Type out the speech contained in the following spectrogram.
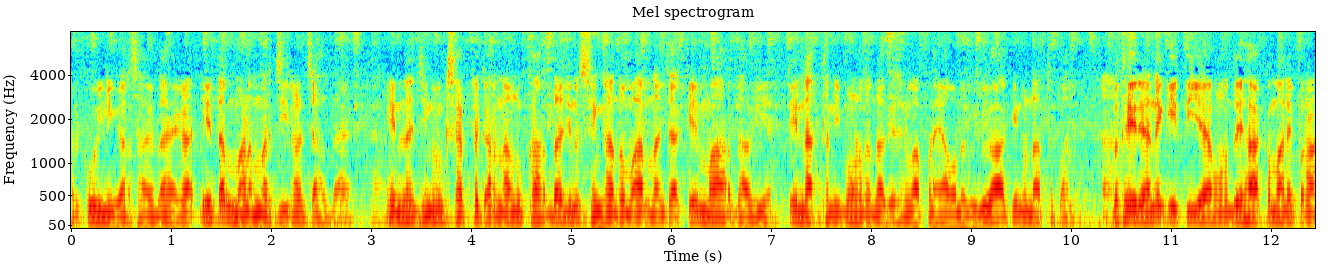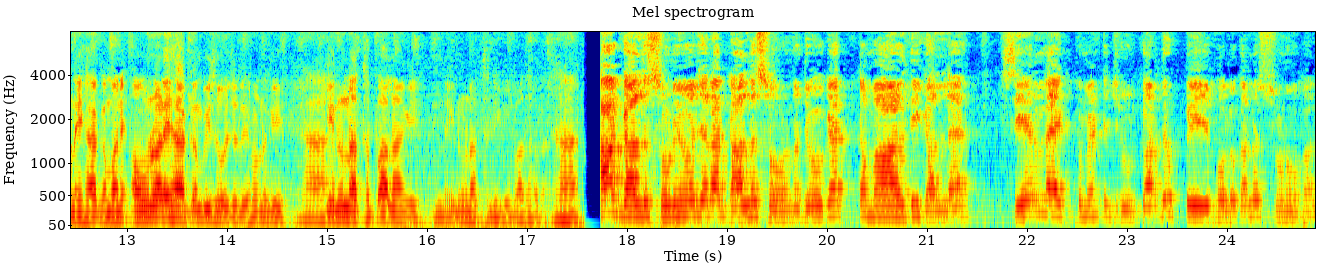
ਪਰ ਕੋਈ ਨਹੀਂ ਕਰ ਸਕਦਾ ਹੈਗਾ। ਇਹ ਤਾਂ ਮਨ ਮਰਜ਼ੀ ਨਾਲ ਚੱਲਦਾ ਹੈ। ਇਹਨਾਂ ਦਾ ਜਿਹਨੂੰ ਐਕਸੈਪਟ ਕਰਨਾ ਉਹਨੂੰ ਕਰਦਾ ਜਿਹਨੂੰ ਸਿੰਘਾਂ ਤੋਂ ਮਾਰਨਾ ਚਾਹ ਕੇ ਮਾਰਦਾ ਵੀ ਹੈ। ਇਹ ਨੱਥ ਨਹੀਂ ਪਾਉਣ ਦਿੰਦਾ ਕਿਸੇ ਨੂੰ ਆਪਣੇ ਆਪ ਨੂੰ ਵੀ ਕੋਈ ਆ ਕੇ ਇਹਨੂੰ ਨੱਥ ਪਾ ਲਓ ਬਥੇਰਿਆਂ ਨੇ ਕੀਤੀ ਹੈ। ਹੁਣ ਦੇ ਹਾਕਮਾਂ ਨੇ ਪੁਰਾਣੇ ਹਾਕਮਾਂ ਨੇ ਆਉਣ ਵਾਲੇ ਹਾਕਮ ਵੀ ਸੋਚਦੇ ਹੋਣਗੇ। ਕਿ ਇਹਨੂੰ ਨੱਥ ਪਾ ਲਾਂਗੇ। ਇਹਨੂੰ ਨੱਥ ਨਹੀਂ ਕੋਈ ਪਾ ਸਕਦਾ। ਹਾਂ। ਆ ਗੱਲ ਸੁਣਿਓ ਜਰਾ ਗੱਲ ਸੁਣਨ ਯੋਗ ਹੈ। ਕਮਾਲ ਦੀ ਗੱਲ ਹੈ। ਸ਼ੇਅਰ ਲਾਈਕ ਕਮੈਂਟ ਜਰੂਰ ਕਰ ਦਿਓ ਪੇਜ ਫੋਲੋ ਕਰ ਲਓ ਸੁਣੋ ਗੱਲ।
